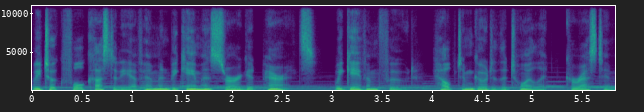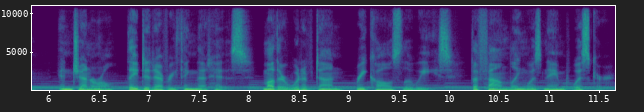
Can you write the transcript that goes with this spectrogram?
We took full custody of him and became his surrogate parents. We gave him food, helped him go to the toilet, caressed him. In general, they did everything that his mother would have done, recalls Louise. The foundling was named Whisker.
